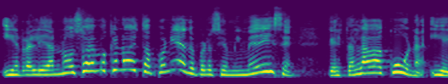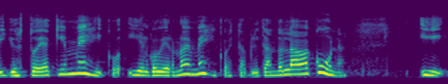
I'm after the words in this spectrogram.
y en realidad no sabemos qué nos están poniendo, pero si a mí me dicen que esta es la vacuna y yo estoy aquí en México y el gobierno de México está aplicando la vacuna y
